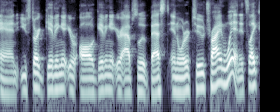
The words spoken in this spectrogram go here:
and you start giving it your all, giving it your absolute best in order to try and win. It's like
